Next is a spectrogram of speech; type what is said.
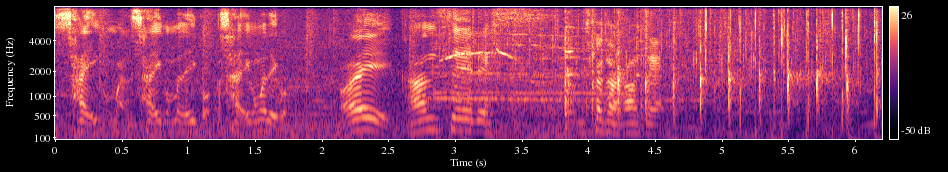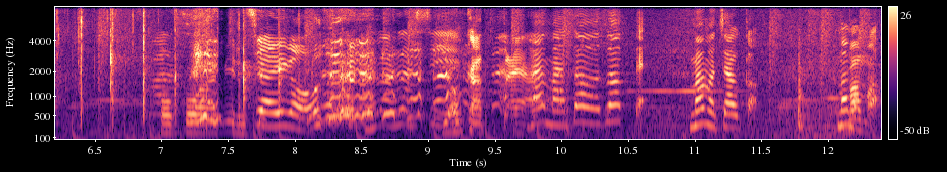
最後まで最後までいこう最後までいこう。はい完成です。いちかちゃん完成。ここはミルクじゃあ笑顔。よかったやママどうぞって。ママちゃうか。ママ。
